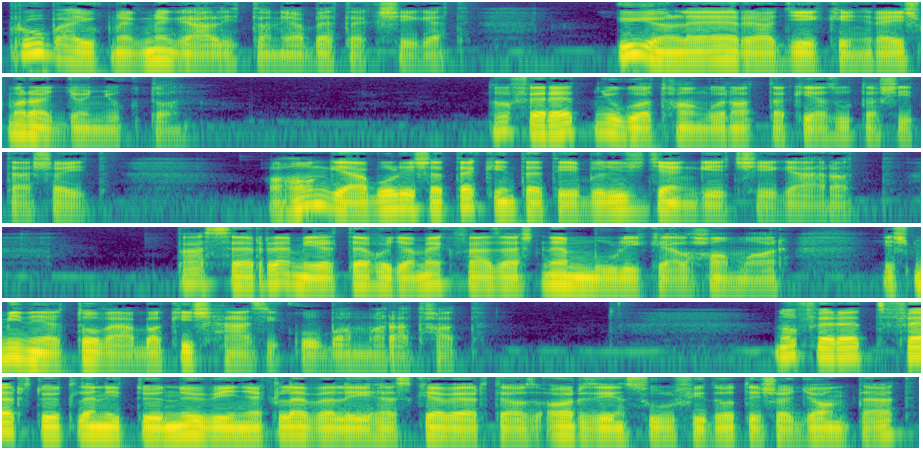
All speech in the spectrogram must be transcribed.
Próbáljuk meg megállítani a betegséget. Üljön le erre a gyékényre, és maradjon nyugton. Noferet nyugodt hangon adta ki az utasításait. A hangjából és a tekintetéből is gyengétség áradt. Pászer remélte, hogy a megfázás nem múlik el hamar, és minél tovább a kis házikóban maradhat. Noferet fertőtlenítő növények leveléhez keverte az arzén szulfidot és a gyantát,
